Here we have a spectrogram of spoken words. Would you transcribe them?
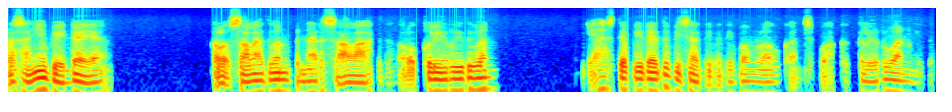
rasanya beda ya. Kalau salah itu kan benar salah gitu. Kalau keliru itu kan ya setiap kita itu bisa tiba-tiba melakukan sebuah kekeliruan gitu.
